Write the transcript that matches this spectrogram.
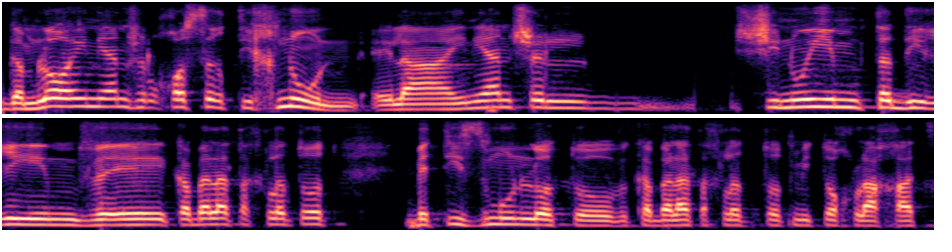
גם לא העניין של חוסר תכנון, אלא העניין של שינויים תדירים וקבלת החלטות בתזמון לא טוב וקבלת החלטות מתוך לחץ,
